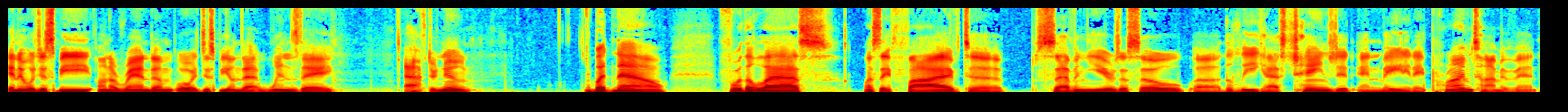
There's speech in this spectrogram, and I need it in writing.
And it would just be on a random, or it just be on that Wednesday afternoon. But now, for the last, let's say, five to seven years or so, uh, the league has changed it and made it a primetime event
